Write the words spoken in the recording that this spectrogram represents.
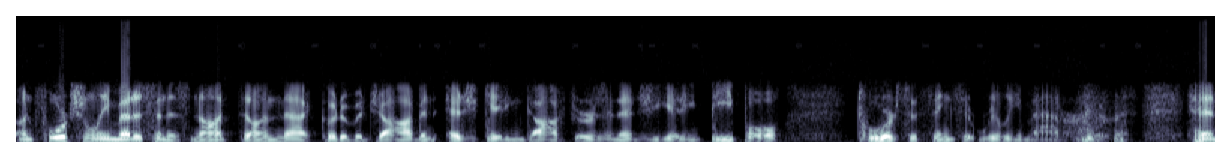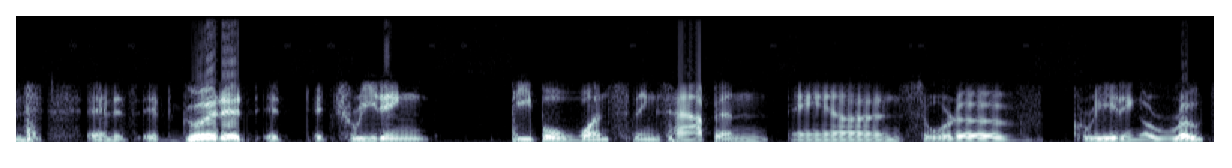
unfortunately, medicine has not done that good of a job in educating doctors and educating people towards the things that really matter. and and it's it's good at, at, at treating people once things happen and sort of creating a rote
